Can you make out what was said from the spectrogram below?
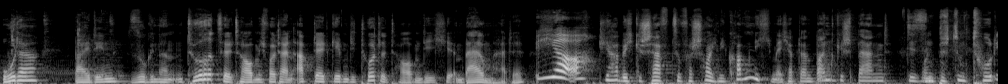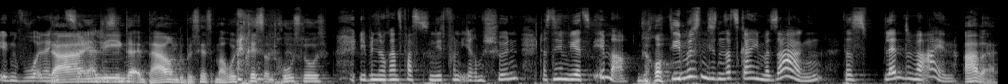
oder bei den sogenannten Turteltauben. Ich wollte ein Update geben, die Turteltauben, die ich hier im Baum hatte. Ja, Die habe ich geschafft zu verscheuchen. Die kommen nicht mehr. Ich habe da ein Band gespannt. die sind bestimmt tot irgendwo in der Hitze Nein, die sind erlegen. da im Baum. Du bist jetzt mal ruhig, friss und trostlos. Ich bin nur ganz fasziniert von ihrem Schönen. Das nehmen wir jetzt immer. Die müssen diesen Satz gar nicht mehr sagen. Das blenden wir ein. Aber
